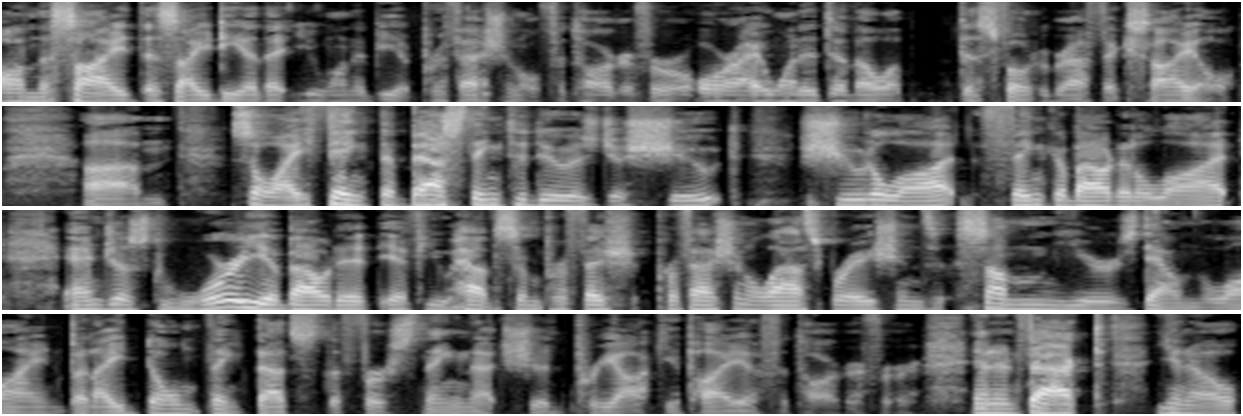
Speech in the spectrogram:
on the side this idea that you want to be a professional photographer or I want to develop this photographic style. Um, so I think the best thing to do is just shoot, shoot a lot, think about it a lot, and just worry about it if you have some prof- professional aspirations some years down the line. But I don't think that's the first thing that should preoccupy a photographer. And in fact, you know,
